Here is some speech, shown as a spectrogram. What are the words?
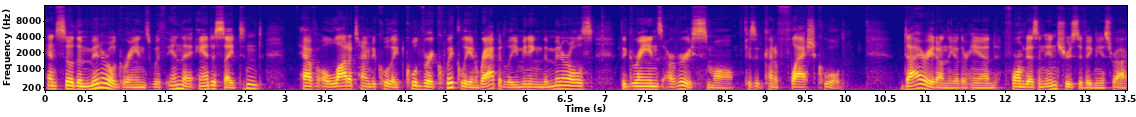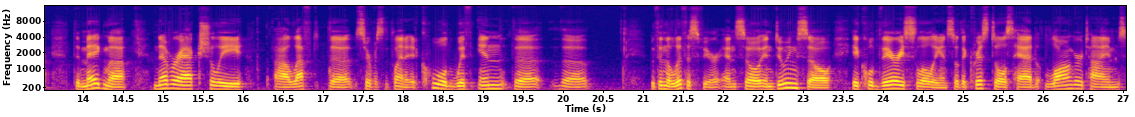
and so the mineral grains within the andesite didn't have a lot of time to cool. They cooled very quickly and rapidly, meaning the minerals, the grains are very small because it kind of flash cooled. Diorite, on the other hand, formed as an intrusive igneous rock. The magma never actually uh, left the surface of the planet. It cooled within the the within the lithosphere, and so in doing so, it cooled very slowly, and so the crystals had longer times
